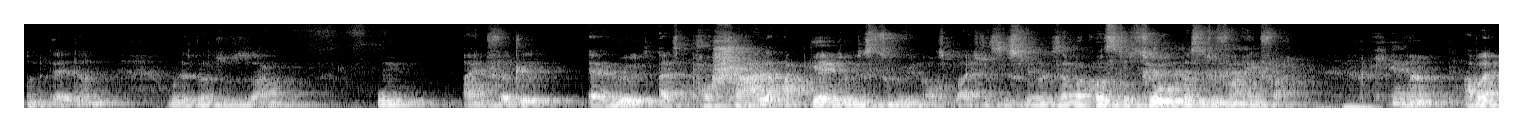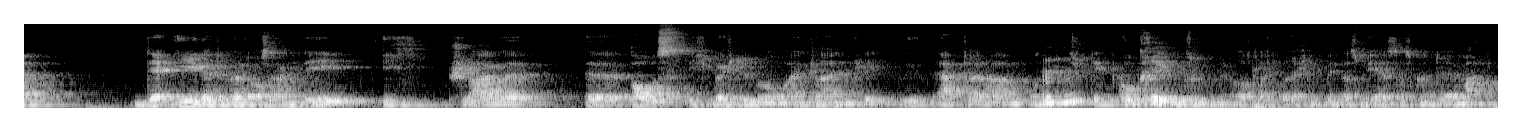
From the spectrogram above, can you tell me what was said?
und Eltern und es wird sozusagen um ein Viertel erhöht als pauschale Abgeltung des Zugewinnausgleichs. Das ist so eine sagen wir, Konstruktion, um das zu vereinfachen. Okay. Ja? Aber der Ehegatte könnte auch sagen, nee, ich schlage äh, aus, ich möchte nur einen kleinen Erbteil haben und mhm. den konkreten Zugewinnausgleich berechnen. Wenn das mehr ist, das könnte er machen.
